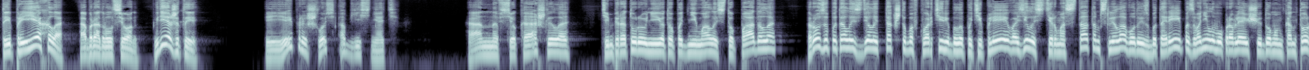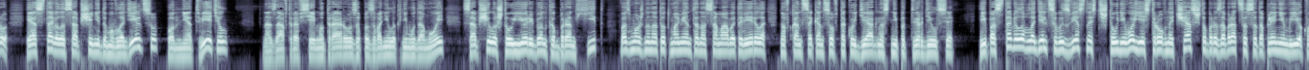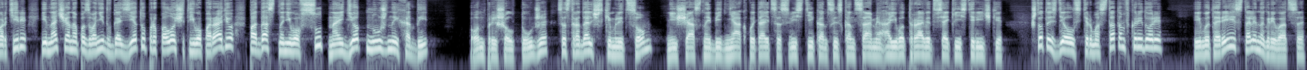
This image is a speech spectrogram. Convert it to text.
«Ты приехала?» — обрадовался он. «Где же ты?» И ей пришлось объяснять. Анна все кашляла, температура у нее то поднималась, то падала — Роза пыталась сделать так, чтобы в квартире было потеплее, возилась с термостатом, слила воду из батареи, позвонила в управляющую домом контору и оставила сообщение домовладельцу, он не ответил. На завтра в семь утра Роза позвонила к нему домой, сообщила, что у ее ребенка бронхит, возможно, на тот момент она сама в это верила, но в конце концов такой диагноз не подтвердился — и поставила владельца в известность, что у него есть ровно час, чтобы разобраться с отоплением в ее квартире, иначе она позвонит в газету, прополощет его по радио, подаст на него в суд, найдет нужные ходы. Он пришел тут же, со страдальческим лицом, несчастный бедняк пытается свести концы с концами, а его травят всякие истерички. Что-то сделал с термостатом в коридоре, и батареи стали нагреваться.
